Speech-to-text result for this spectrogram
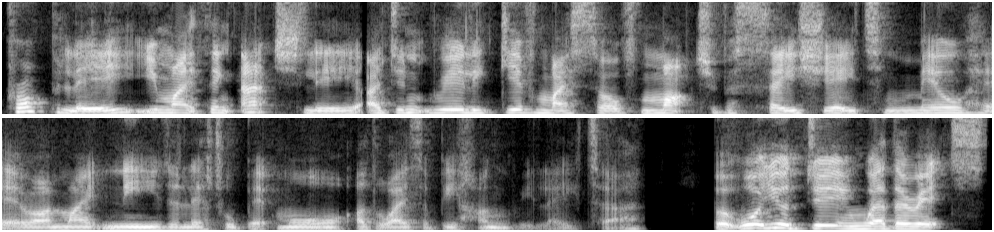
properly, you might think, actually, I didn't really give myself much of a satiating meal here. I might need a little bit more. Otherwise, I'd be hungry later. But what you're doing, whether it's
